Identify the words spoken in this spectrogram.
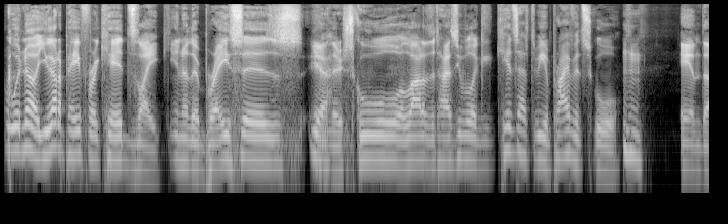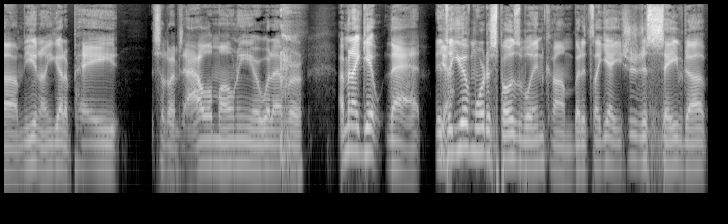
Well, no, you got to pay for kids like you know their braces, Yeah. and their school. A lot of the times, people like kids have to be in private school, Mhm. and um, you know you got to pay sometimes alimony or whatever. I mean, I get that. It's Yeah. like you have more disposable income, but it's like yeah, you should have just saved up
